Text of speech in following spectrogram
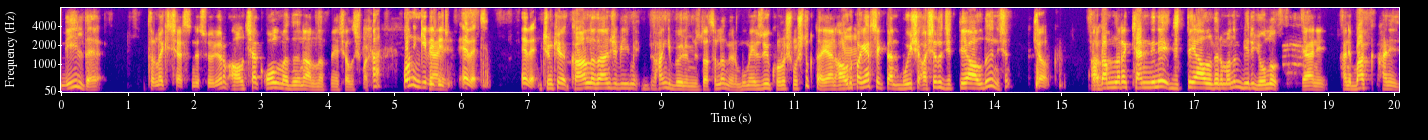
değil de tırnak içerisinde söylüyorum alçak olmadığını anlatmaya çalışmak. Ha, onun gibi yani, bir evet. Evet. Çünkü Kaan'la daha önce bir hangi bölümümüzde hatırlamıyorum. Bu mevzuyu konuşmuştuk da yani Avrupa Hı. gerçekten bu işi aşırı ciddiye aldığın için çok, çok adamlara kendini ciddiye aldırmanın bir yolu. Yani hani bak hani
